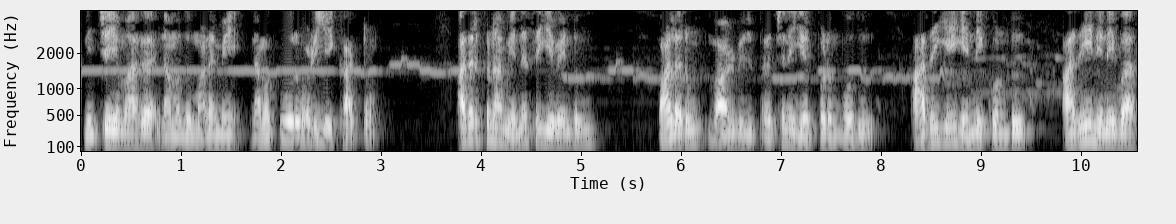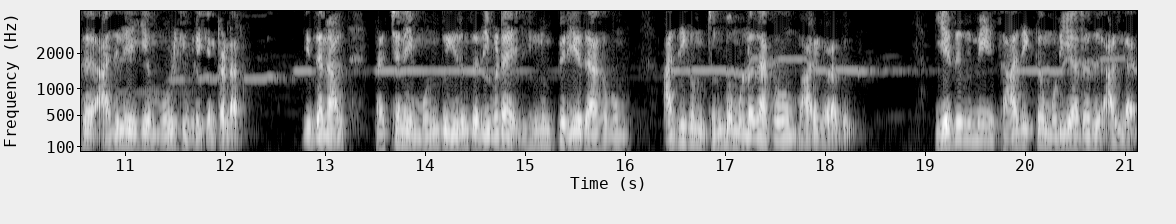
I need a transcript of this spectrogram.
நிச்சயமாக நமது மனமே நமக்கு ஒரு வழியை காட்டும். அதற்கு நாம் என்ன செய்ய வேண்டும்? பலரும் வாழ்வில் பிரச்சனை ஏற்படும் போது அதையே எண்ணிக்கொண்டு அதே நினைவாக அதிலேயே மூழ்கி விடுகின்றனர். இதனால் பிரச்சனை முன்பு இருந்ததை விட இன்னும் பெரியதாகவும் அதிகம் துன்பமுள்ளதாகவும் மாறுகிறது. எதுவுமே சாதிக்க முடியாதது அல்ல.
